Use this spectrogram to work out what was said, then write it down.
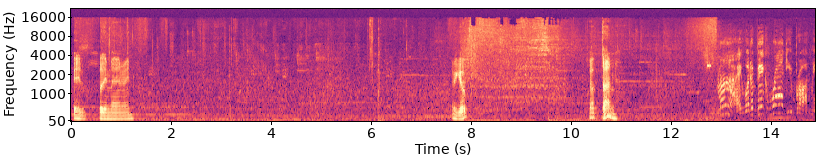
Okay, bloody man, right? There we go. Job done. My, what a big rat you brought me.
